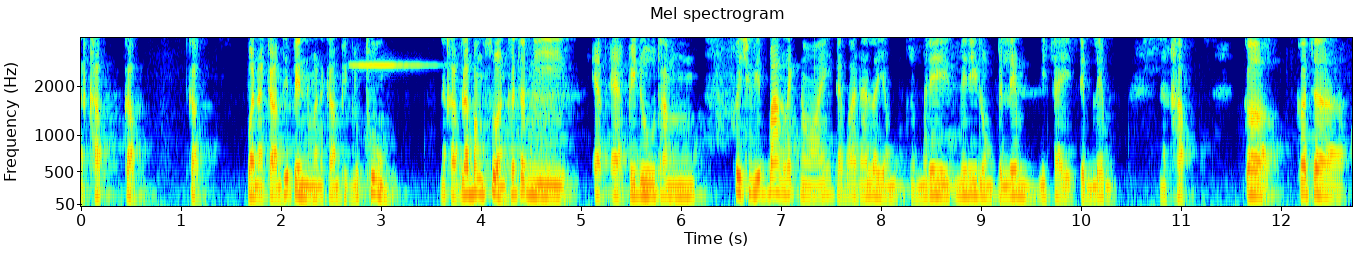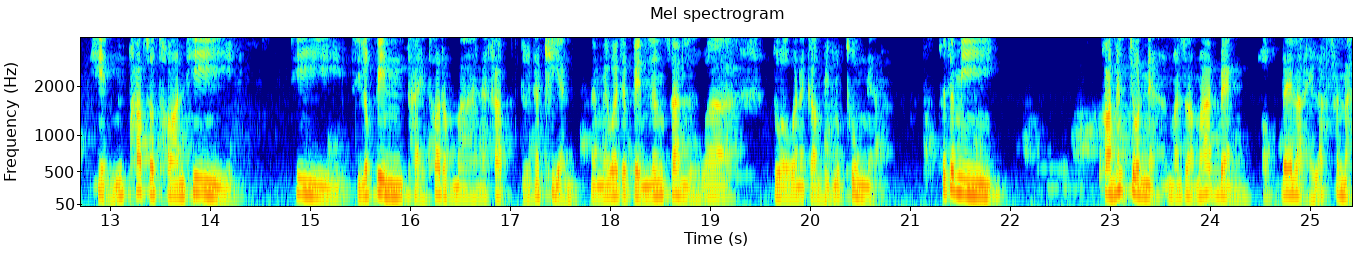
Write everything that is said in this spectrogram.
นะครับ กับกับวรรณกรรมที่เป็นวรรณกรรมเพลงลูกทุ่ง นะครับ และบางส่วนก็จะมีแอบแอบไปดูทางเพื่อชีวิตบ้างเล็กน้อย แต่ว่านั้นเรายังยังไม่ได้ไม่ได้ลงเป็นเล่มวิจัยเต็มเล่มนะครับ ก็ก็จะเห็นภาพสะท้อนที่ทที่ศิลปินถ่ายทอดออกมานะครับหรือนักเขียนนะไม่ว่าจะเป็นเรื่องสั้นหรือว่าตัววรรณกรรมเพลงลูกทุ่งเนี่ยก็จะมีความยากจนเนี่ยมันสามารถแบ่งออกได้หลายลักษณะ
